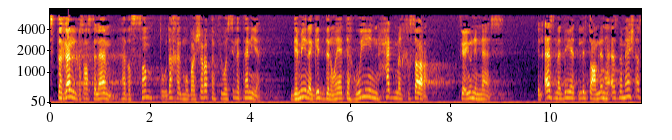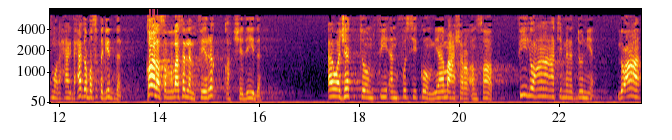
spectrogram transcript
استغل الرسول صلى الله عليه وسلم هذا الصمت ودخل مباشرة في وسيلة تانية جميلة جدا وهي تهوين حجم الخسارة في عيون الناس. الأزمة ديت اللي أنتوا عاملينها أزمة ما هيش أزمة ولا حاجة دي حاجة بسيطة جدا. قال صلى الله عليه وسلم في رقة شديدة. أوجدتم في أنفسكم يا معشر الأنصار في لعاعة من الدنيا؟ لعاعة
